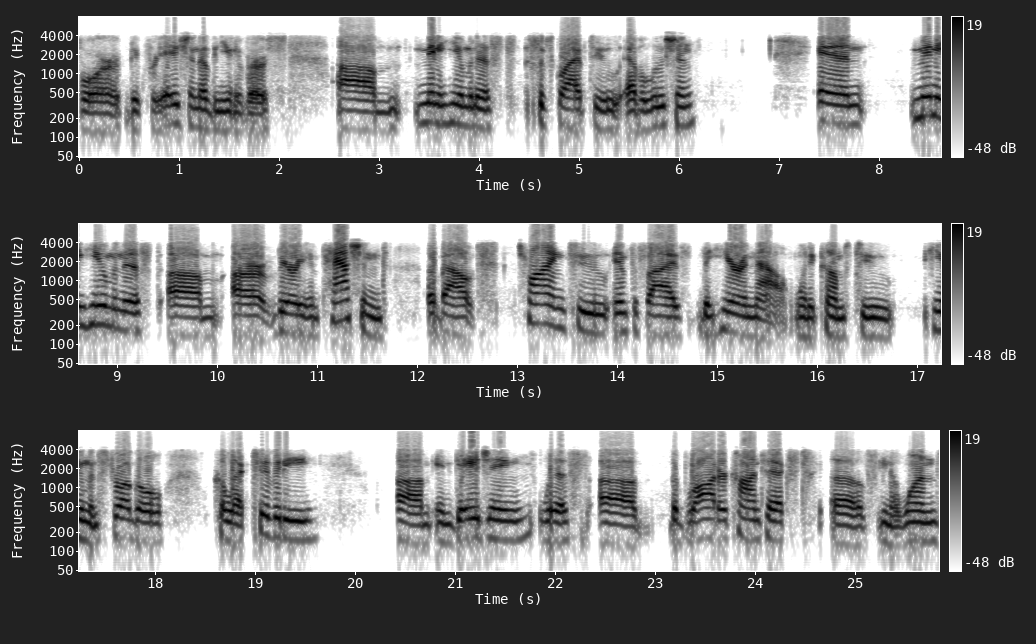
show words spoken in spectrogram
for the creation of the universe. Um, many humanists subscribe to evolution. And many humanists um, are very impassioned about trying to emphasize the here and now when it comes to human struggle, collectivity, um, engaging with uh, the broader context of you know one's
